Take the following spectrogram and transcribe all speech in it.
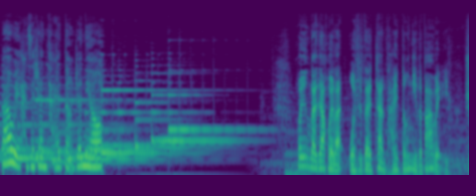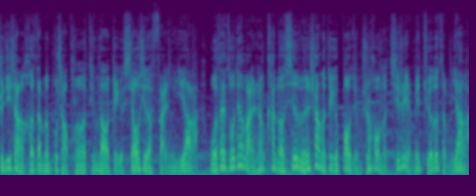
八尾还在站台等着你哦。欢迎大家回来，我是在站台等你的八尾。实际上和咱们不少朋友听到这个消息的反应一样啊，我在昨天晚上看到新闻上的这个报警之后呢，其实也没觉得怎么样啊，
